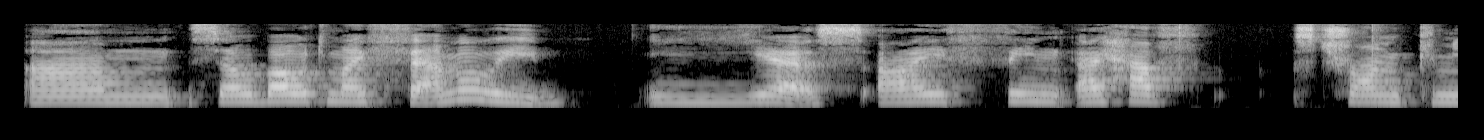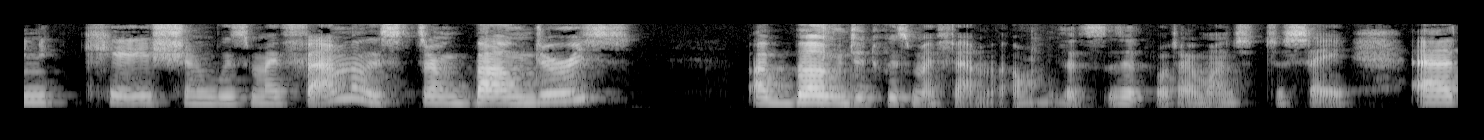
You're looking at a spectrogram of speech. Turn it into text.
Um, so about my family yes i think i have strong communication with my family strong boundaries I bonded with my family. Oh, that's that's what I wanted to say. And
